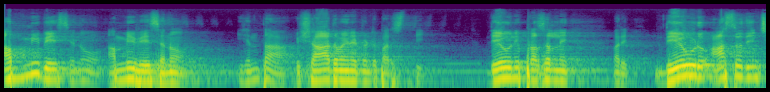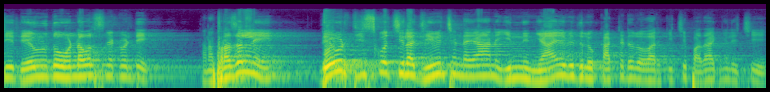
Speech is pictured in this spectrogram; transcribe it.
అమ్మి వేసెను అమ్మి వేసెను ఎంత విషాదమైనటువంటి పరిస్థితి. దేవుని ప్రజల్ని మరి దేవుడు ఆస్వాదించి దేవునితో ఉండవలసినటువంటి తన ప్రజల్ని దేవుడు తీసుకొచ్చి ఇలా జీవించండి అయ్యా అని ఇన్ని న్యాయ విధులు కట్టడలు వారికి ఇచ్చి పదాజ్ఞలు ఇచ్చి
